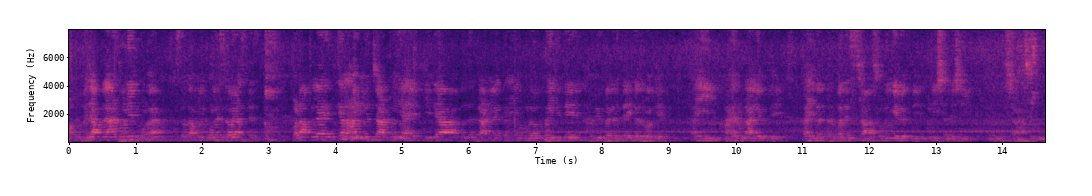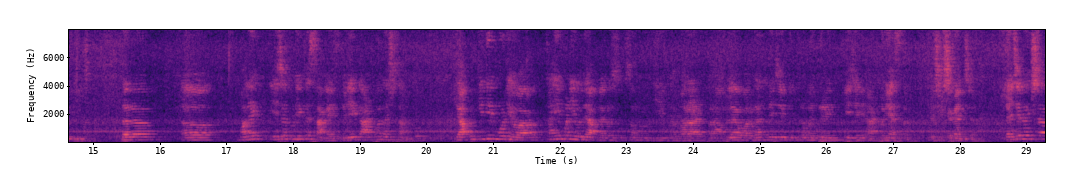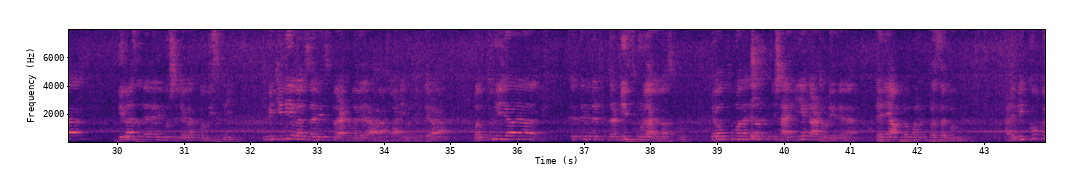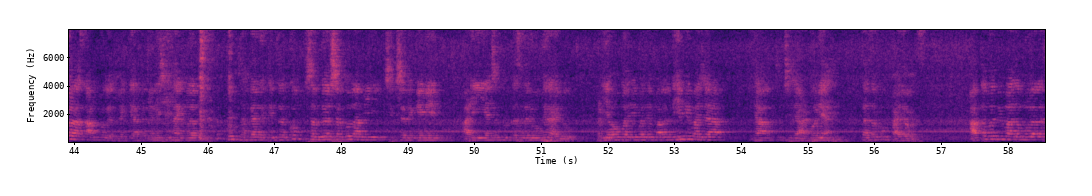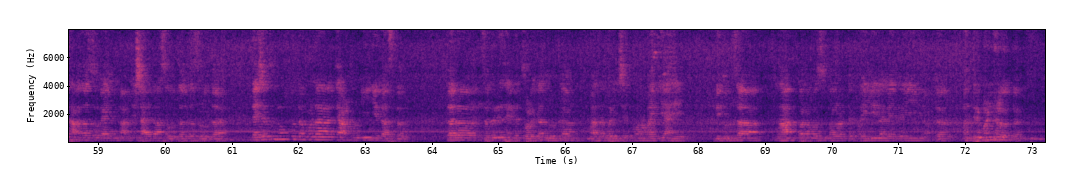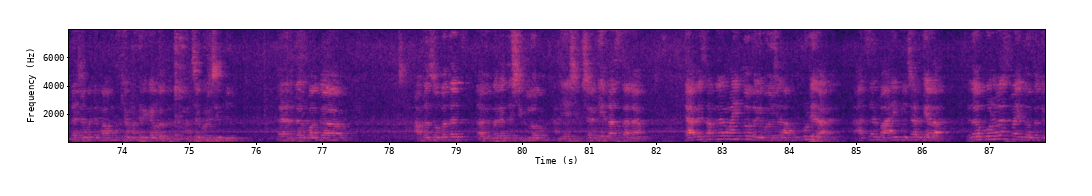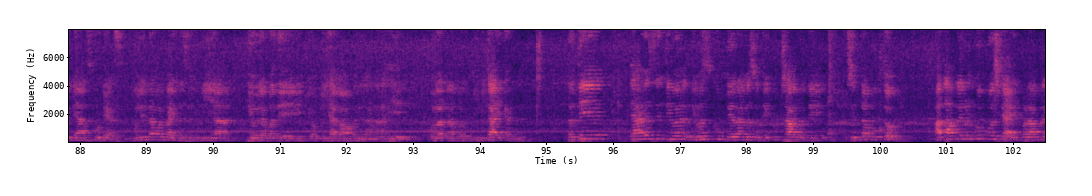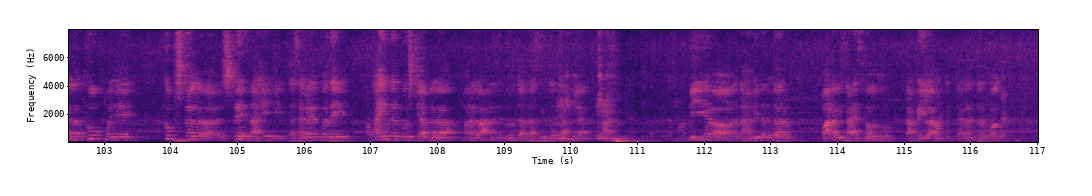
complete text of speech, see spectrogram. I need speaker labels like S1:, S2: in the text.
S1: म्हणजे आपल्या आठवणीमुळे असं आपल्या बोलायची सवय असते पण आपल्या इतक्या लहानपणच्या आठवणी आहेत की त्या आपण जर काढल्या तर हे मुलं पहिली ते दहावी पर्यंत एकत्र होते. काही बाहेरून आले होते काही नंतर मध्येच शाळा सोडून गेले होते. मुली शाळेशी शाळा सोडून गेली. तर मला एक याच्यातून एकच सांगायचं म्हणजे एक आठवण अशी सांगतो की आपण किती मोठे व्हा काही पण येऊ द्या आपल्याला सुख समृद्धी भराट पण आपल्या वर्गातले जे मित्र मैत्रिणींचे जे आठवणी असतात त्या शिक्षकांच्या त्याच्यापेक्षा दिलासा देणारी गोष्ट जगात कोणतीच नाही तुम्ही किती लक्झरीज फ्लॅटमध्ये राहा गाडीमध्ये फिरा पण तुम्ही जेव्हा डिस्पूट झालेला असतो तेव्हा तुम्हाला जेव्हा तुमच्या एक आठवण येते ना त्याने आपलं मन प्रसन्न होतं आणि मी खूप वेळा असा अनुभव घेतला की आता गणेशने सांगितलं खूप धक्याधक्कीचं खूप संघर्षातून आम्ही शिक्षण केले आणि याच्यातून कसं तरी उभे राहिलो. पण या उपाधीमध्ये मला नेहमी माझ्या ह्या तुमच्या ज्या आठवणी आहेत त्याचा खूप फायदा व्हायचा. आता पण मी माझ्या मुलाला सांगत असतो काय आमच्या शाळेत असं होतं तसं होतं. त्याच्यातून मग पुन्हा पुन्हा त्या आठवणी येत असतात. तर सगळे सांगितलं थोडक्यात थोडका माझा परिचय तुम्हाला माहिती आहे. मी तुमचा लहानपणापासून मला वाटतं पहिलीला काहीतरी आपलं मंत्रिमंडळ होतं. त्याच्यामध्ये मला मुख्यमंत्री केलं होतं आमच्या गुरुजींनी त्यानंतर मग आपण सोबतच दहावीपर्यंत शिकलो आणि हे शिक्षण घेत असताना त्यावेळेस आपल्याला माहीत नव्हतं की भविष्यात आपण कुठे जाणार. आज जर बारीक विचार केला तेव्हा कोणालाच माहीत होतं की मी आज कुठे असतो मुलींना पण माहीत नसेल मी या हिवऱ्यामध्ये किंवा मी ह्या गावामध्ये जाणार आहे. मुलांना पण की मी काय करणार? तर ते त्यावेळेस ते दिवस दिवस खूप निरागस होते खूप छान होते चिंतामुक्त होते. आता आपल्याकडे खूप गोष्टी आहेत पण आपल्याला खूप म्हणजे खूप स्ट्रेस आहे. त्या सगळ्यांमध्ये काही जर गोष्टी आपल्याला मनाला आनंद देऊन जात असतील तर आपल्या मी दहावी नंतर बारावी सायन्सला होतो टाकळीला त्यानंतर मग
